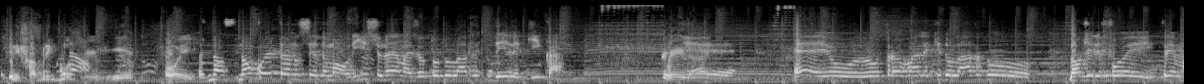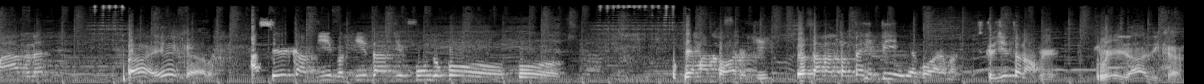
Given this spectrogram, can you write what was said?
Ele fabricou Não. cerveja. Oi. Não, não cortando você do Maurício, né? Mas eu tô do lado dele aqui, cara. Porque. Verdade. É, eu, eu trabalho aqui do lado do. De onde ele foi cremado, né? Ah, é, cara? A cerca viva aqui dá de fundo com, com, com o crematório aqui. Eu tava, tô até arrepiei agora, mano. Você acredita ou não? Ver- Verdade, cara.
